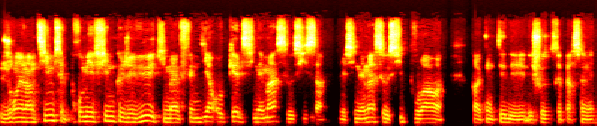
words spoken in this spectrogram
Journal intime, c'est le premier film que j'ai vu et qui m'a fait me dire, OK, le cinéma, c'est aussi ça. Le cinéma, c'est aussi pouvoir raconter des, des, choses très personnelles.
